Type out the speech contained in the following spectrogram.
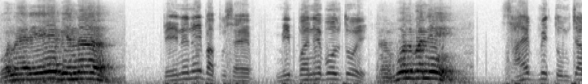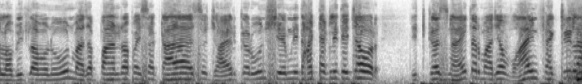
कोण आहे रे बेन? बेने नाही बापू साहेब मी बने बोलतोय. बोल बने. साहेब मी तुमच्या लॉबीतला म्हणून माझा पांढरा पैसा काळा असं जाहीर करून शेमनी धाड टाकली त्याच्यावर. इतकंच नाही तर माझ्या वाईन फॅक्टरीला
